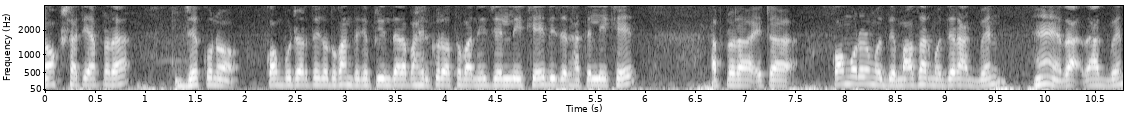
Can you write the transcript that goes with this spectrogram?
নকশাটি আপনারা যে কোনো কম্পিউটার থেকে, দোকান থেকে প্রিন্ট দ্বারা বাহির করে অথবা নিজে লিখে, নিজের হাতে লিখে আপনারা এটা কমরের মধ্যে, মাজার মধ্যে রাখবেন হ্যাঁ রাখবেন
